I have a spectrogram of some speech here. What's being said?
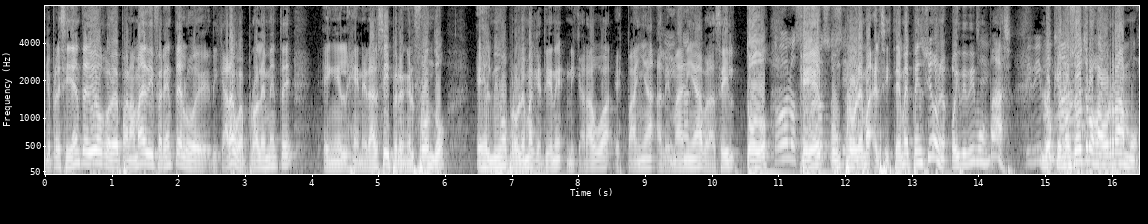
El presidente dijo que lo de Panamá es diferente a lo de Nicaragua. Probablemente en el general sí, pero en el fondo es el mismo problema que tiene Nicaragua, España, Alemania, Brasil, todo, Todos los que es un sociales. problema, el sistema de pensiones. Hoy vivimos Sí. más. Vivimos lo que más. nosotros ahorramos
